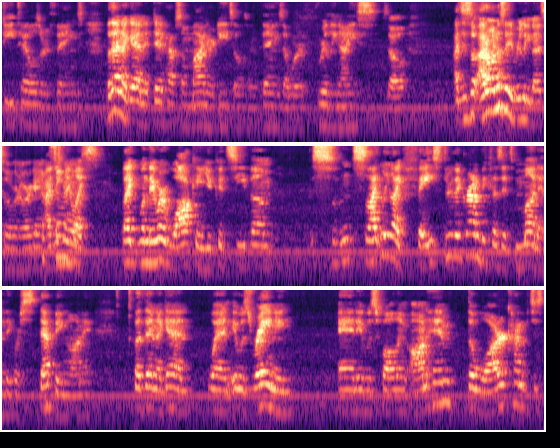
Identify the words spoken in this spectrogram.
details or things. But then again, it did have some minor details and things that were really nice. So I just I don't want to say really nice over and over again. I just mean like like when they were walking, you could see them slightly like face through the ground because it's mud and they were stepping on it. But then again, when it was raining and it was falling on him, the water kind of just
